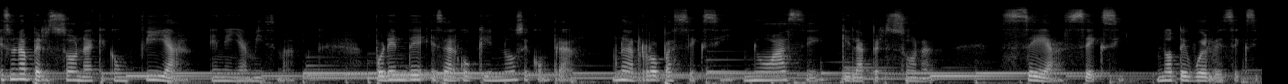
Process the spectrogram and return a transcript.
es una persona que confía en ella misma. Por ende, es algo que no se compra. Una ropa sexy no hace que la persona sea sexy, no te vuelve sexy.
